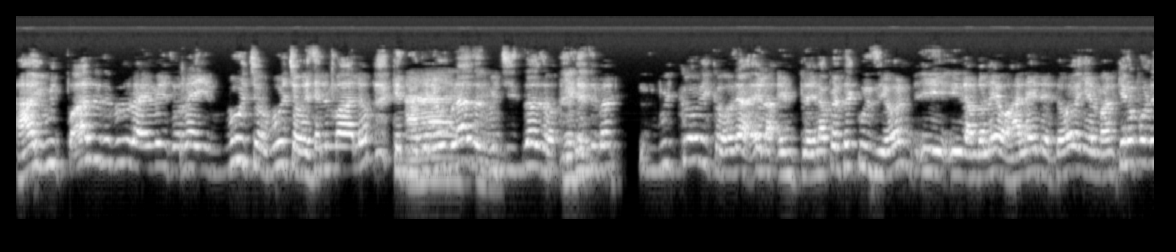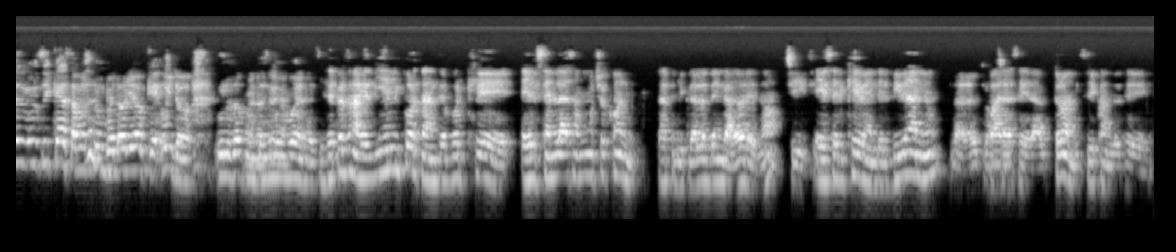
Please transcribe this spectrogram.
Ay, uy, padre, ese personaje me hizo reír mucho, mucho. Es el malo que no Ah, tiene un brazo, es muy chistoso. Este man es muy cómico, o sea, en, la- en plena persecución y, y dándole bala y de todo. Y el man que no pone música, estamos en un velorio que, uy, no, unos apuntes Buena muy buenos. Ese personaje es bien importante porque él se enlaza mucho con la película Los Vengadores, ¿no? Sí, sí, Es el que vende el Vibranium para sí. hacer a Ultron, sí, cuando se...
